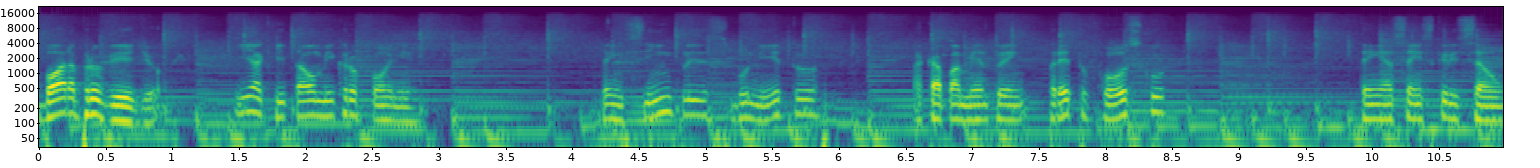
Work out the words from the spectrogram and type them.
Bora pro vídeo! E aqui está o microfone. Bem simples, bonito, acabamento em preto fosco tem essa inscrição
